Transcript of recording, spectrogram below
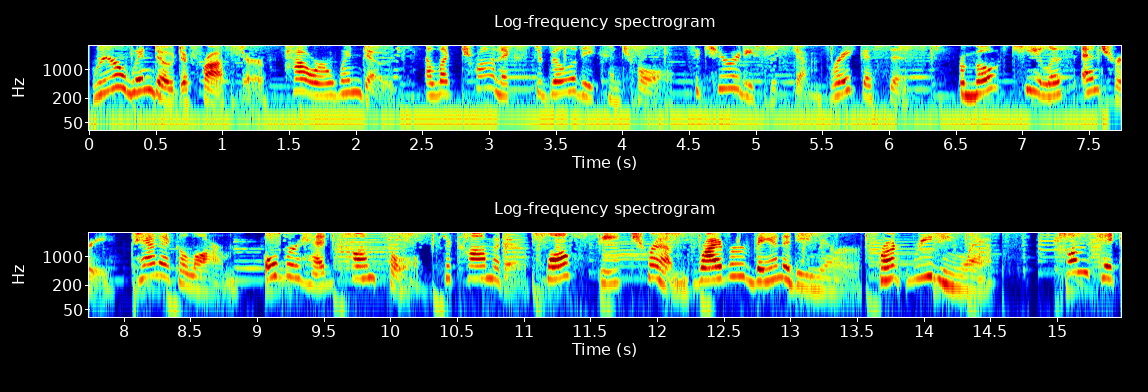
rear window defroster, power windows, electronic stability control, security system, brake assist, remote keyless entry, panic alarm, overhead console, tachometer, cloth seat trim, driver vanity mirror, front reading lamps. Come take a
